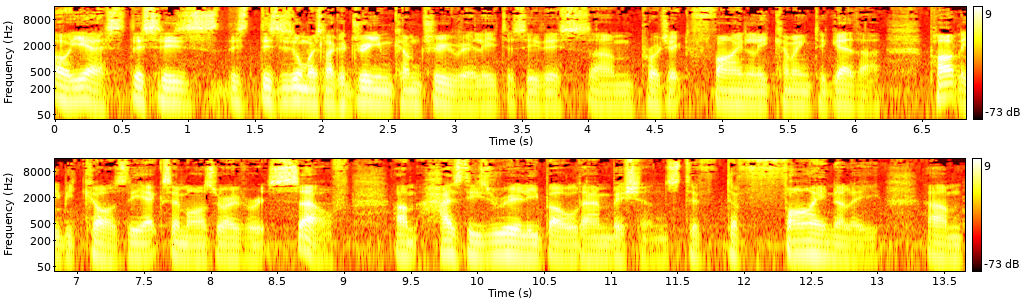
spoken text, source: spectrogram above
Oh yes, this is this this is almost like a dream come true, really, to see this um, project finally coming together. Partly because the ExoMars rover itself um, has these really bold ambitions to to finally. Um,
